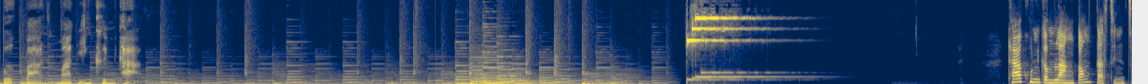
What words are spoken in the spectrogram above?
เบิกบานมากยิ่งขึ้นค่ะ คุณกำลังต้องตัดสินใจ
